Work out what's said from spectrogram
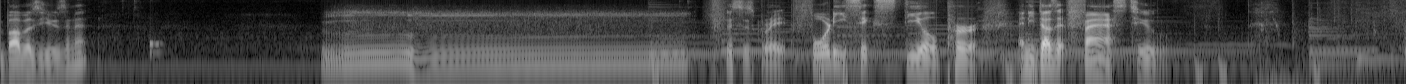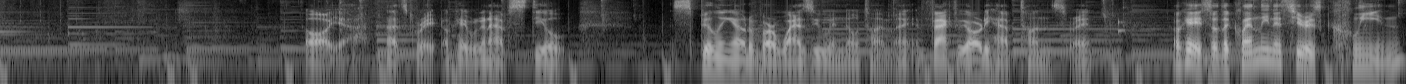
Bubba's using it. This is great. 46 steel per. And he does it fast, too. Oh, yeah. That's great. Okay, we're going to have steel spilling out of our wazoo in no time. In fact, we already have tons, right? Okay, so the cleanliness here is clean,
